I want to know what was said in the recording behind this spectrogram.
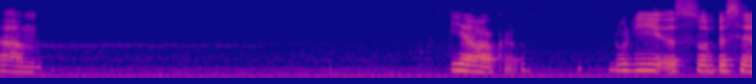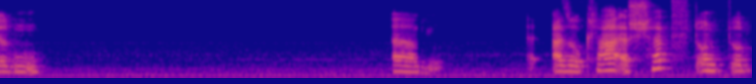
ähm. Ja, okay. Judy ist so ein bisschen. Ähm, also klar erschöpft und, und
